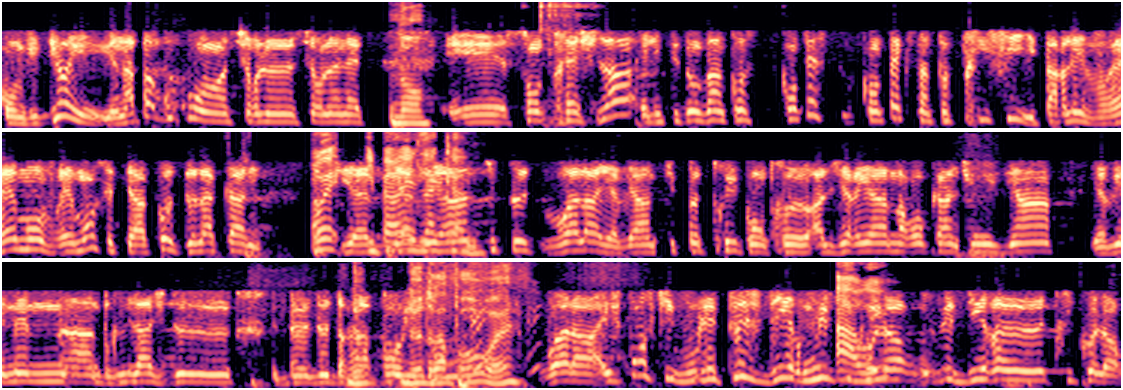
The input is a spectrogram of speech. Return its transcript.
comme vidéo. Il y en a pas beaucoup hein, sur, le, sur le net. Non. Et son prêche-là, elle était dans un contexte, contexte un peu précis. Il parlait vraiment, vraiment, c'était à cause de la canne. Ouais, qu'il y a- il parlait y de la avait un petit peu, voilà, il y avait un petit peu de truc entre Algériens, Marocains, Tunisiens. Il y avait même un brûlage de, de, de drapeaux. De drapeaux, ouais. Voilà, et je pense qu'il voulait plus dire multicolore au lieu de dire euh, tricolore.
